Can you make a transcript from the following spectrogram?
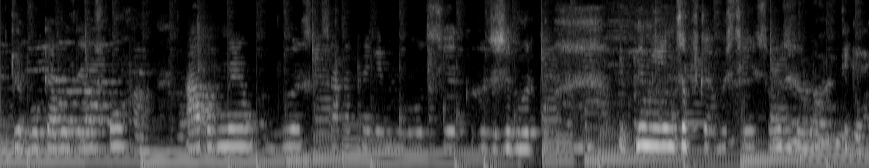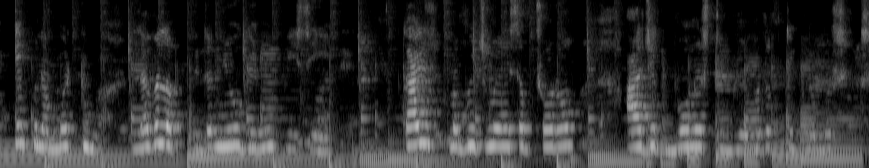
मतलब वो क्या बोलते हैं उसको? हाँ आप अपने व्यूअर्स के साथ अपने गेमिंग गोल्स शेयर करो। जैसे कि मेरे को इतने मिलियन सब्सक्राइबर्स चाहिए समझ रहे हो ना? ठीक है tip number two level up with new gaming PC guys मैं बीच में ये सब छोड़ रहा हूँ। आज एक बोनस टिप भी है मतलब टिप नंबर सिक्स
